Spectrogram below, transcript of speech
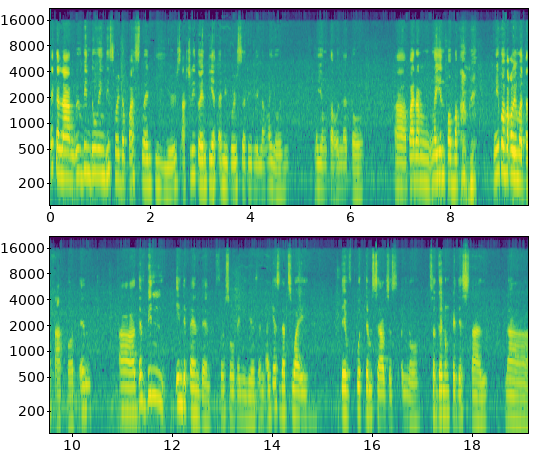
teka lang, we've been doing this for the past 20 years. Actually, 20th anniversary nila ngayon, ngayong taon na to. Ah, parang ngayon pa ba kami, ngayon pa ba kami matatakot? And uh, they've been independent for so many years. And I guess that's why they've put themselves as, you know, sa ganong pedestal na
